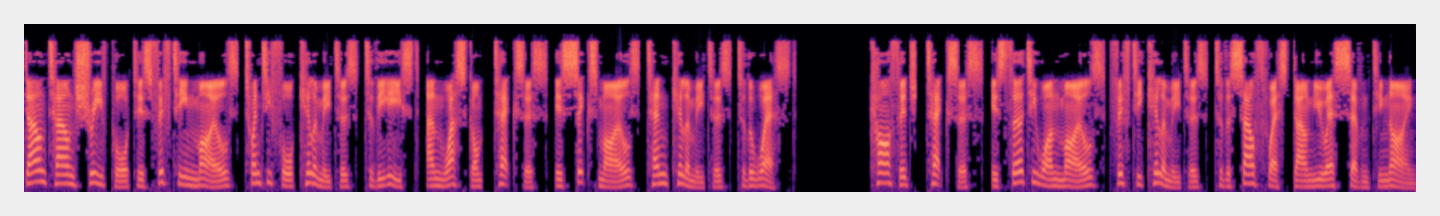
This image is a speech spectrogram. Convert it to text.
Downtown Shreveport is 15 miles 24 kilometers to the east, and Waskom, Texas, is 6 miles 10 kilometers to the west. Carthage, Texas, is 31 miles 50 kilometers to the southwest down US 79.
